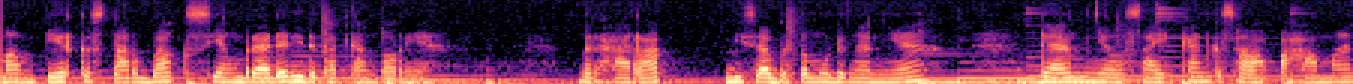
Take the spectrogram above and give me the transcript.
mampir ke Starbucks yang berada di dekat kantornya. Berharap bisa bertemu dengannya dan menyelesaikan kesalahpahaman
